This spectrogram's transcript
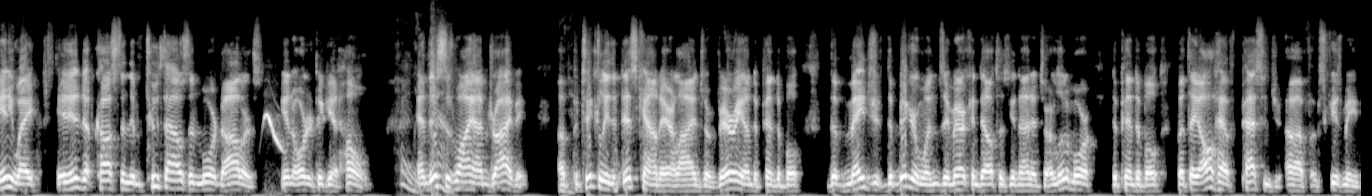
Anyway, it ended up costing them two thousand more dollars in order to get home. Holy and this is why I'm driving uh, particularly the discount airlines are very undependable. The major, the bigger ones, the American Deltas, Uniteds, are a little more dependable, but they all have passenger, uh, excuse me,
